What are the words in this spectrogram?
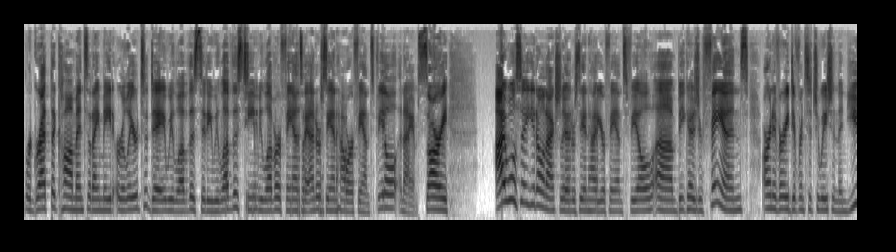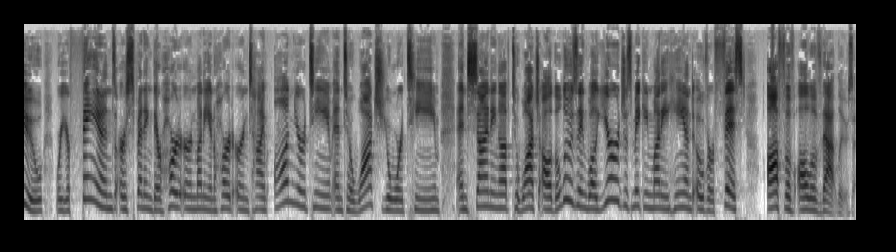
regret the comments that I made earlier today. We love the city. We love this team. We love our fans. I understand how our fans feel, and I am sorry. I will say you don't actually understand how your fans feel um, because your fans are in a very different situation than you, where your fans are spending their hard earned money and hard earned time on your team and to watch your team and signing up to watch all the losing while you're just making money hand over fist off of all of that losing.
